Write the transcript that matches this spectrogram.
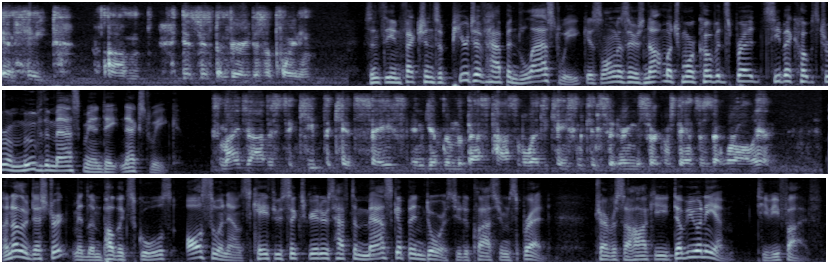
and hate, um, it's just been very disappointing. Since the infections appear to have happened last week, as long as there's not much more COVID spread, Seebeck hopes to remove the mask mandate next week. My job is to keep the kids safe and give them the best possible education considering the circumstances that we're all in. Another district, Midland Public Schools, also announced K through 6th graders have to mask up indoors due to classroom spread. Trevor Sochocki, WNEM, TV5.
